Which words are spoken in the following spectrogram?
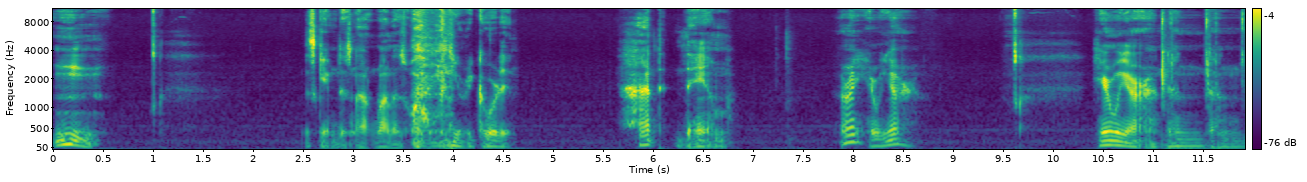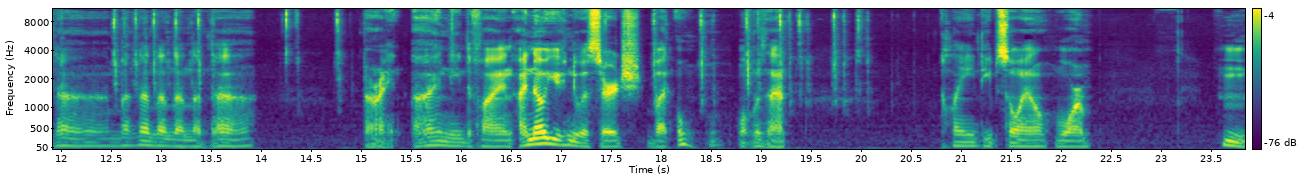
Hmm. This game does not run as well when you record it. Hot damn. Alright, here we are. Here we are. Dun, dun, dun, dun. Alright, I need to find... I know you can do a search, but... Oh, what was that? Clay, deep soil, warm. Hmm,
